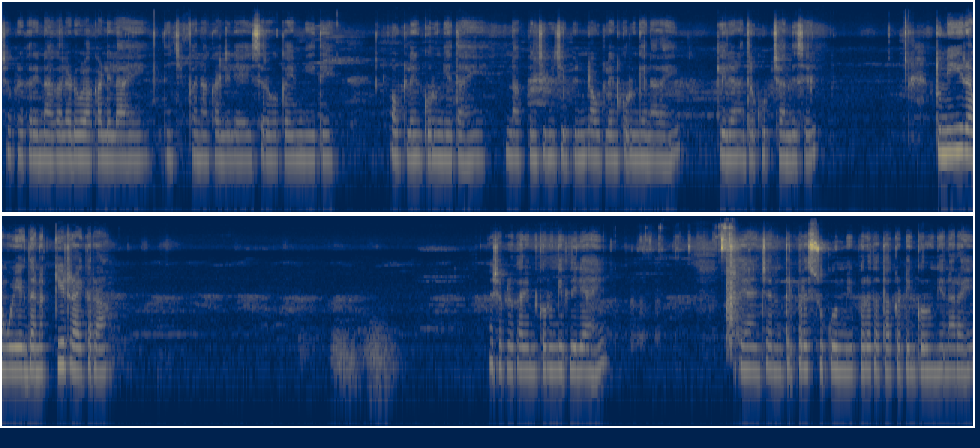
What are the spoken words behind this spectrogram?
अशा प्रकारे नागाला डोळा काढलेला आहे. त्यांची फणा काढलेली आहे. सर्व काही मी इथे आउटलाईन करून घेत आहे. नागपंचमीची पिन आउटलाईन करून घेणार आहे. केल्यानंतर खूप छान दिसेल. तुम्ही ही रांगोळी एकदा नक्की ट्राय करा. अशा प्रकारे मी करून घेतलेली आहे. त्याच्यानंतर परत सुकून मी परत आता कटिंग करून घेणार आहे.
